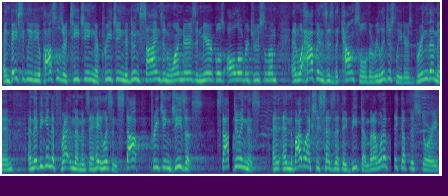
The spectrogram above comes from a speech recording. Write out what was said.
And basically, the apostles are teaching, they're preaching, they're doing signs and wonders and miracles all over Jerusalem. And what happens is the council, the religious leaders, bring them in and they begin to threaten them and say, hey, listen, stop preaching Jesus. Stop doing this. And, and the Bible actually says that they beat them. But I want to pick up this story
